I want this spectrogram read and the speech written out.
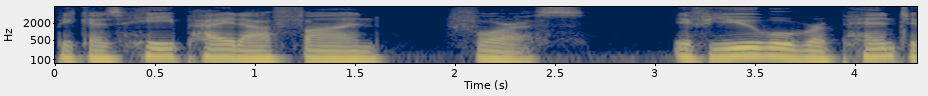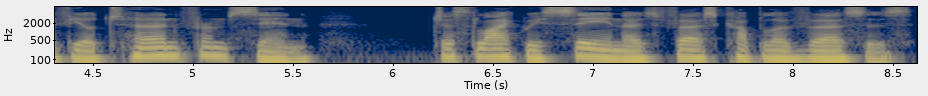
because he paid our fine for us. If you will repent, if you'll turn from sin, just like we see in those first couple of verses,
